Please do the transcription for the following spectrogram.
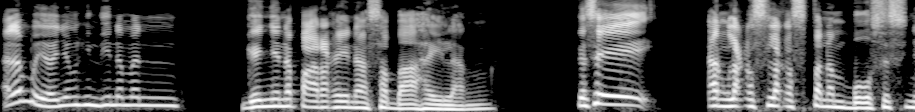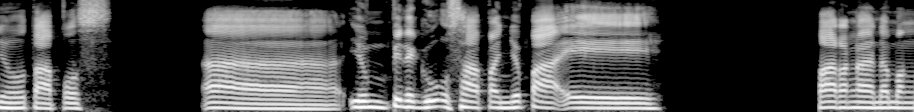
alam mo yon yung hindi naman ganyan na para kayo nasa bahay lang. Kasi ang lakas-lakas pa ng boses nyo tapos ah yung pinag-uusapan nyo pa eh para nga namang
